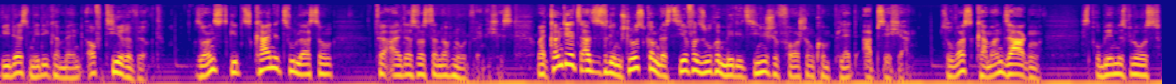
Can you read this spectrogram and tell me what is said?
wie das Medikament auf Tiere wirkt. Sonst gibt es keine Zulassung für all das, was dann noch notwendig ist. Man könnte jetzt also zu dem Schluss kommen, dass Tierversuche medizinische Forschung komplett absichern. Sowas kann man sagen. Das Problem ist bloß,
